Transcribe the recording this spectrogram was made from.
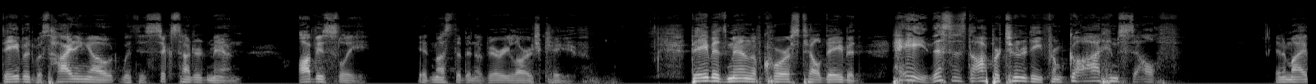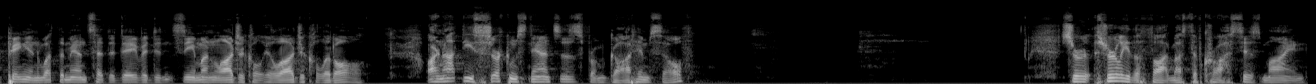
David was hiding out with his 600 men. Obviously, it must have been a very large cave. David's men, of course, tell David, hey, this is the opportunity from God himself. And in my opinion, what the men said to David didn't seem unlogical, illogical at all. Are not these circumstances from God himself? Surely the thought must have crossed his mind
